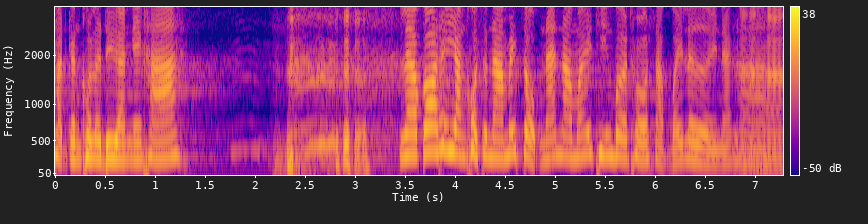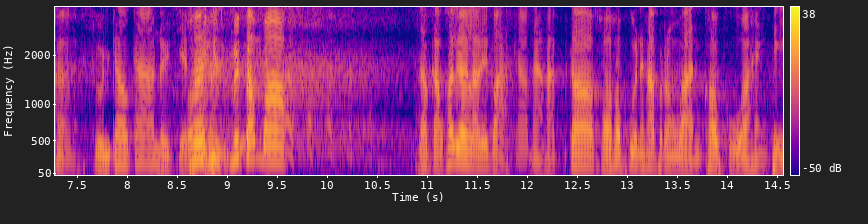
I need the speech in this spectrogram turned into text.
ผัดกันคนละเดือนไงคะ แล้วก็ถ้ายังโฆษณาไม่จบแนะนำว่าให้ทิ้งเบอร์โทรศัพท์ไว้เลยนะคะ นะฮะ 0 9 9 1 7เฮ้ยไม่ต้องบอก แล้วกลับเข้าเรื่องเราดีกว่านะครับ ก็ขอขอบคุณนะครับรางวัลครอบครัวแห่งปี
